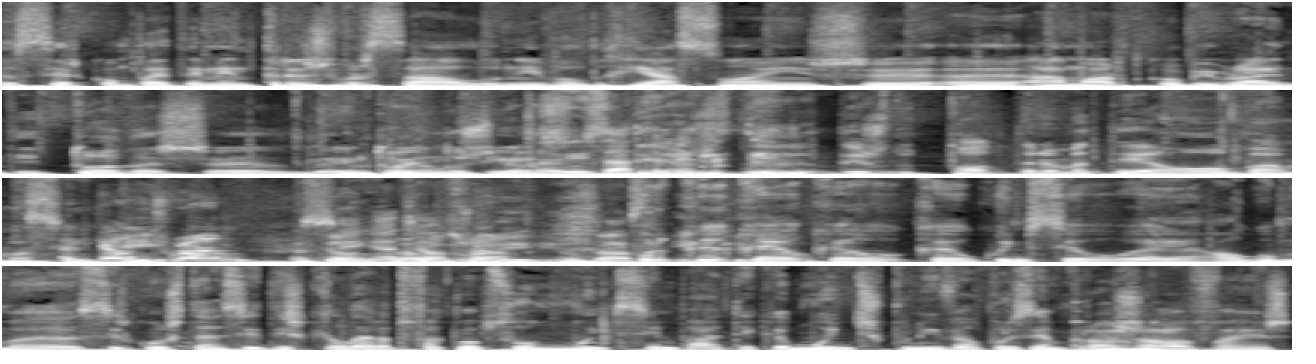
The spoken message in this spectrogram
eh, ser completamente transversal o nível de reações eh, à morte de Kobe Bryant e todas eh, em tom elogioso. Exatamente. Desde, desde o Tottenham até ao Obama. Até o Trump. Até Sim, o até o Trump. Porque quem, quem, o- quem o conheceu em alguma circunstância diz que ele era de facto uma pessoa muito simpática, muito disponível, por exemplo, para os jovens.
